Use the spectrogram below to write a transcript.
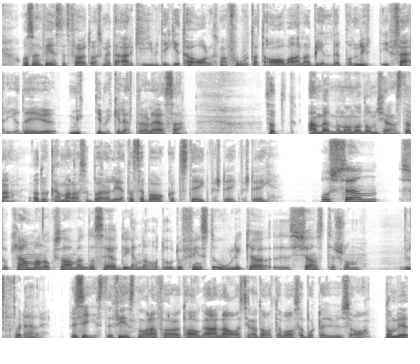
Och sen finns det ett företag som heter Arkiv Digital som har fotat av alla bilder på nytt i färg och det är ju mycket, mycket lättare att läsa. Så att använder man någon av de tjänsterna, ja då kan man alltså börja leta sig bakåt steg för steg för steg. Och sen så kan man också använda sig av DNA då, då finns det olika tjänster som utför det här. Precis, det finns några företag, alla har sina databaser borta i USA. De vi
